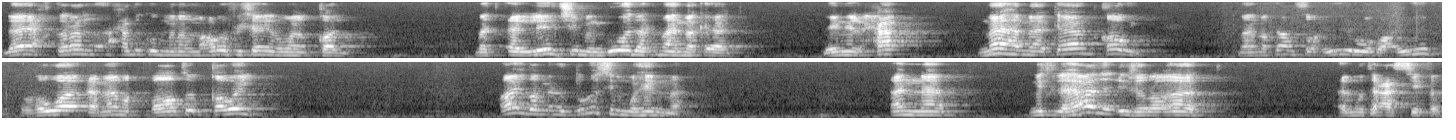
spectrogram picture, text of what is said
لا يحقرن أحدكم من المعروف شيئا وإن قل. ما تقللش من جهدك مهما كان لأن الحق مهما كان قوي. مهما كان صغير وضعيف فهو أمام الباطل قوي. أيضا من الدروس المهمة أن مثل هذه الإجراءات المتعسفة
